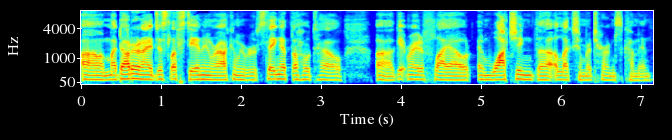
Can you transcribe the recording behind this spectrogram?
Um, my daughter and I just left Standing Rock, and we were staying at the hotel, uh, getting ready to fly out, and watching the election returns come in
